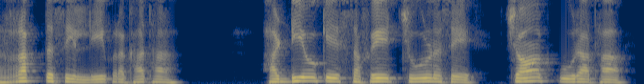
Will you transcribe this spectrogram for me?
रक्त से लीप रखा था। हड्डियों के सफ़ेद चूर्ण से चौक पूरा था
